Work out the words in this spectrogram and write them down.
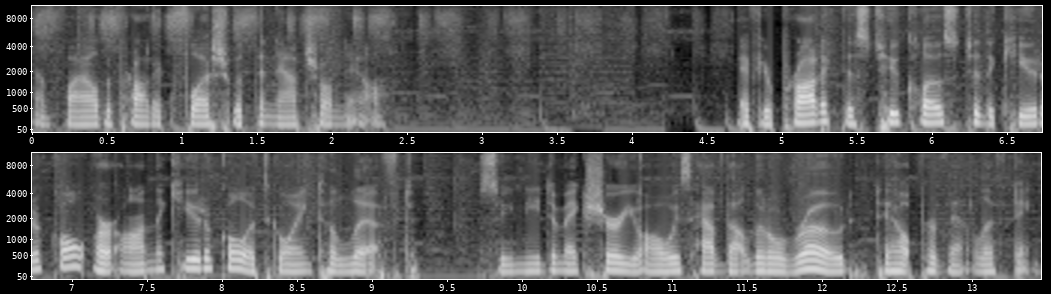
and file the product flush with the natural nail. If your product is too close to the cuticle or on the cuticle, it's going to lift. So you need to make sure you always have that little road to help prevent lifting.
